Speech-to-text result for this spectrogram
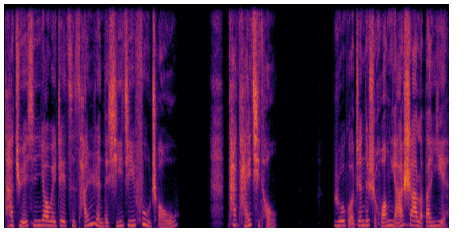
他决心要为这次残忍的袭击复仇。他抬起头，如果真的是黄牙杀了半夜，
